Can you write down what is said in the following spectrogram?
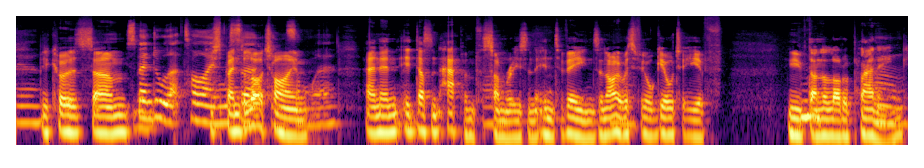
Yeah. Because, um, spend all that time. you spend a lot of time. somewhere. and then it doesn't happen for some Hmm. reason, it intervenes. And I always feel guilty if you've done a lot of planning.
